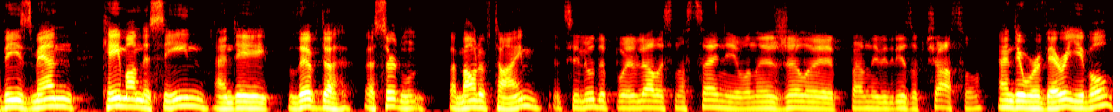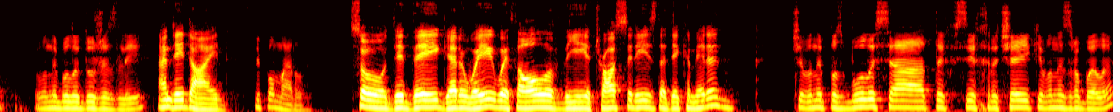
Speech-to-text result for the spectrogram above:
these men came on the scene and they lived a, a certain amount of time, ці люди появлялись на сцені, і вони жили певний відрізок часу, and they were very evil, вони були дуже злі and they died. і померли. So, did they get away with all of the atrocities that they committed? Чи вони позбулися тих всіх речей, які вони зробили?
